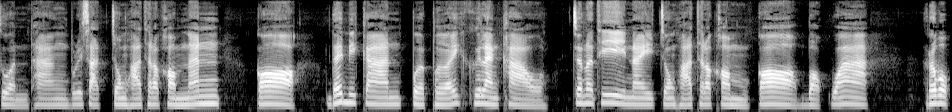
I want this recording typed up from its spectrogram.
ส่วนทางบริษัทจงหวาเทเลคอมนั้น ก็ได้มีการเปิดเผยคือแหล่งข่าว เจ้าหน้าที่ในจงหวาเทเลคอมก็บอกว่า ระบบ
